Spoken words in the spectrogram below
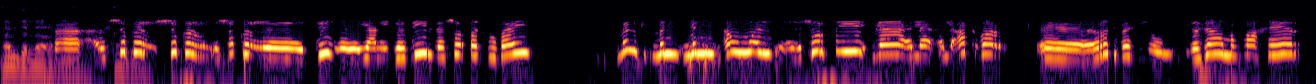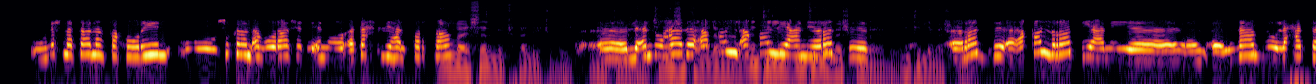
الحمد لله رب فالشكر شكر شكر آه، جز- يعني جزيل لشرطة دبي. من من من أول شرطي ل- ل- لأكبر آه، رتبة فيهم. جزاهم الله خير. ونحن فعلا فخورين وشكرا أبو راشد لأنه أتحت لي هالفرصة. الله يسلمك ويخليك أبوي آه، لأنه لا هذا أقل اللي- يعني رد- أنت اللي مشكورة رد أقل رد يعني آه، نعمله لحتى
